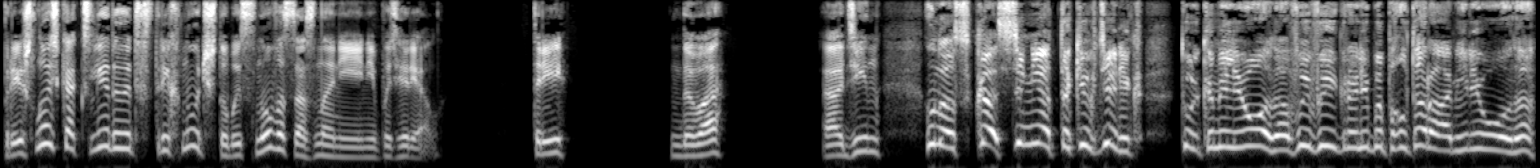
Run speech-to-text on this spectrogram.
Пришлось как следует встряхнуть, чтобы снова сознание не потерял. Три, Два. Один. «У нас в кассе нет таких денег! Только миллион, а вы выиграли бы полтора миллиона!»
